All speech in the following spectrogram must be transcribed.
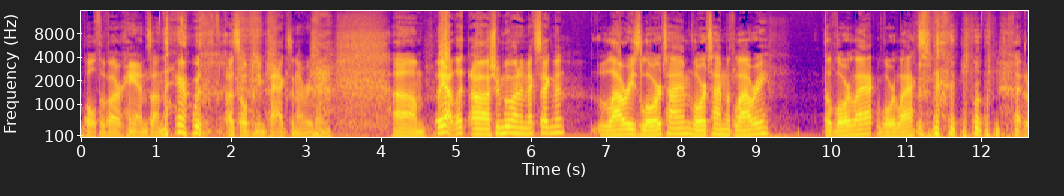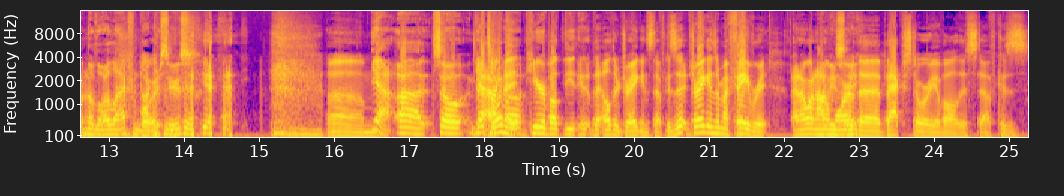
both of our hands on there with us opening packs and everything. Um, but yeah, let, uh, should we move on to the next segment? Lowry's lore time. Lore time with Lowry. The lore Lorlax. I don't And the know. Lorlac from Lore- Dr. Seuss. yeah. Um, yeah. Uh, so Yeah, I want about to hear about the the Elder Dragon stuff because dragons are my favorite, and I want to know more of the backstory of all this stuff because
